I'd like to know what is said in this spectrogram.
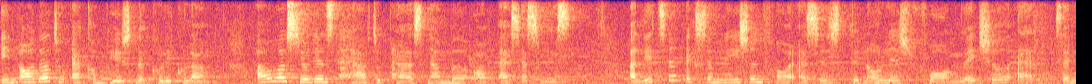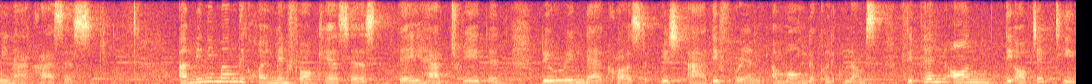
In order to accomplish the curriculum, our students have to pass number of assessments. A written examination for assess the knowledge from lecture and seminar classes. A minimum requirement for cases they have treated during their course which are different among the curriculums depend on the objective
